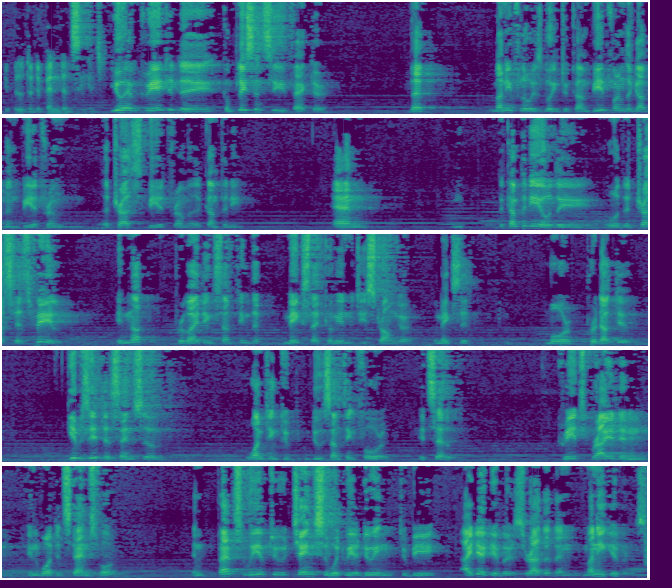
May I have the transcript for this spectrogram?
You built a dependency. You have created a complacency factor that money flow is going to come, be it from the government, be it from a trust, be it from a company. And the company or the, or the trust has failed in not providing something that makes that community stronger, makes it more productive, gives it a sense of wanting to do something for itself, creates pride in, in what it stands for. And perhaps we have to change what we are doing to be idea givers rather than money givers.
